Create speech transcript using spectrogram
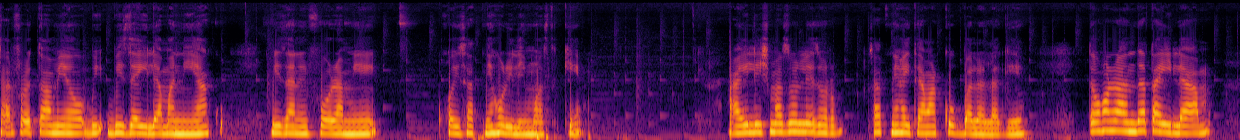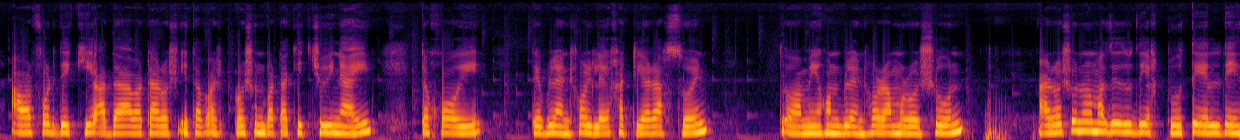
তারপরে তো আমিও ভিজাইলাম আনিয়া। ভিজানির পর আমি কই চাটনি করিলিমু আজকে আর ইলিশ মাছের লেজর চাটনি খাইতে আমার খুব ভালো লাগে। তখন রান্দা তাইলাম আওয়ার পর দেখি আদা বাটা রসুন রসুন বাটা কিচ্ছুই নাই। তো কই তে ব্লেন্ড করিলে খাটিয়া রাখছইন তো আমি এখন ব্লেন্ড করাম রসুন আর রসুনের মাঝে যদি একটু তেল দেন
